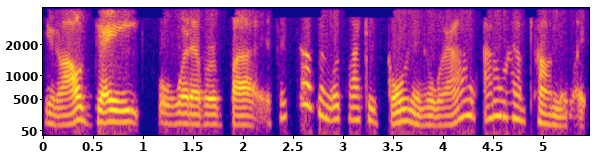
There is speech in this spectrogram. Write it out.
You know, I'll date or whatever, but if it doesn't look like it's going anywhere, I don't I don't have time to wait.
